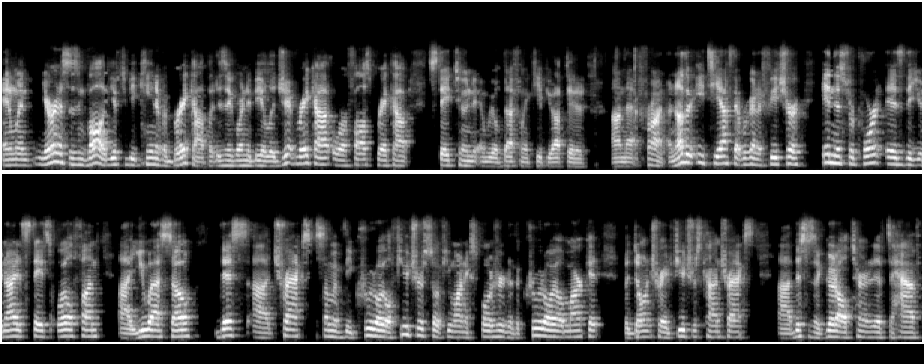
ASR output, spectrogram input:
And when Uranus is involved, you have to be keen of a breakout, but is it going to be a legit breakout or a false breakout? Stay tuned and we'll definitely keep you updated on that front. Another ETF that we're going to feature in this report is the United States Oil Fund, uh, USO. This uh, tracks some of the crude oil futures. So if you want exposure to the crude oil market, but don't trade futures contracts, uh, this is a good alternative to have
